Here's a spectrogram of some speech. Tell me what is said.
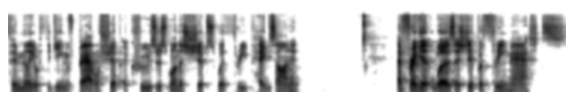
familiar with the game of Battleship, a cruiser is one of the ships with three pegs on it. A frigate was a ship with three masts,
